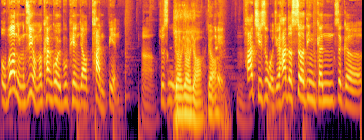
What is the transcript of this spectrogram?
我不知道你们之前有没有看过一部片叫《探变》啊，就是有有有有，对，他其实我觉得他的设定跟这个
